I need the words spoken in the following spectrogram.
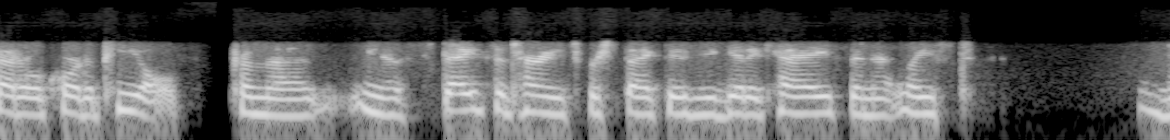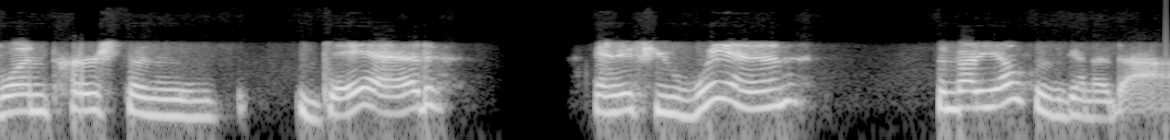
federal court appeals. From the, you know, state's attorney's perspective, you get a case and at least one person's dead. And if you win, somebody else is going to die.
